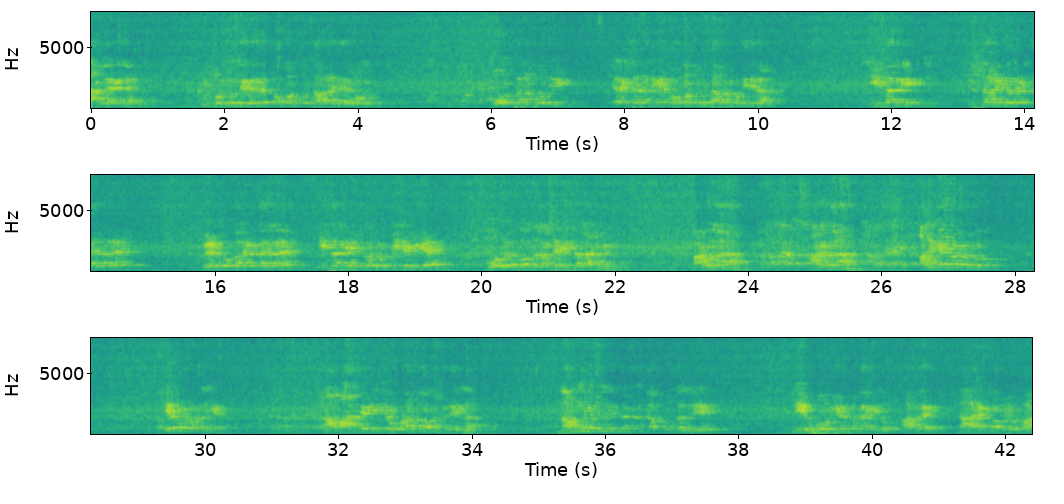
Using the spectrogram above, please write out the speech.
ಆಗ್ಲೇ ಆಗಿದೆ. ಇಪ್ಪತ್ತು ಸೇರಿದ್ರೆ ತೊಂಬತ್ತು ಸಾವಿರ ಇದೆ, ಹೋಗಿ. ಹೋದ್ ಸಲ ಮೋದಿ ಎಲೆಕ್ಷನ್ಗೆ ತೊಂಬತ್ತು ಸಾವಿರ ಕೊಟ್ಟಿದ್ದೀರ? ಈ ಸಾರಿ ಕೃಷ್ಣಾರೆಡ್ಡಿ ಹೇಳ್ತಾ ಇದ್ದಾರೆ, ವೇಣುಗೋಪಾಲ್ ಹೇಳ್ತಾ ಇದ್ದಾರೆ, ಈ ಸಾರಿ ಎಷ್ಟು ಬಿಜೆಪಿಗೆ? ಓಟು ಒಂದು ಲಕ್ಷಕ್ಕಿಂತ ದಾಟಬೇಕು ಮಾಡೋದಾ? ಆಗತ್ತಾ?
